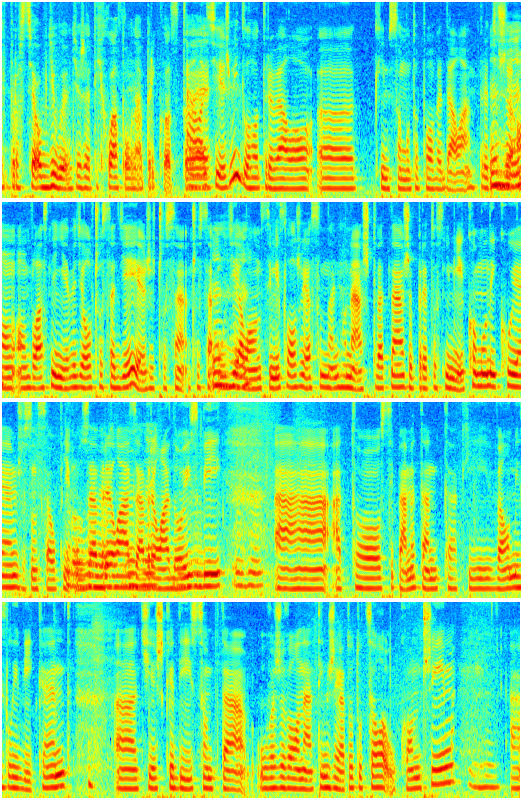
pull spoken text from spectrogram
proste obdivujem tiež aj tých chlapov napríklad. To Ale je, tiež mi dlho trvalo, uh, kým som mu to povedala. Pretože Mhm. on, on vlastne nevedel, čo sa deje, že čo sa, čo sa Mhm. udialo. On si myslel, že ja som na ňo náštvatná, že preto s ním nekomunikujem, že som sa úplne Rozumiem. uzavrela, Mhm. zavrela do izby. A, a to si pamätám taký veľmi zlý víkend. A tiež, kedy som teda uvažovala nad tým, že ja to tu celé ukončím. A,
